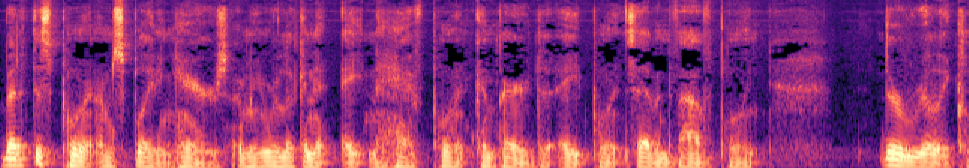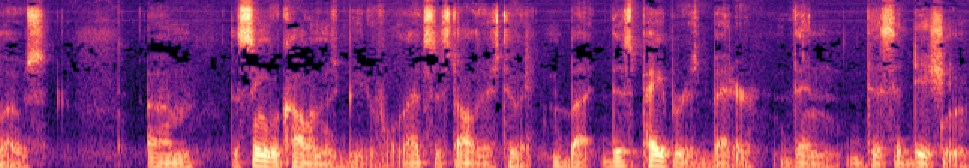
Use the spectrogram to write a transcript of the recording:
But at this point, I'm splitting hairs. I mean, we're looking at 8.5 point compared to 8.75 point. They're really close. Um, the single column is beautiful. That's just all there is to it. But this paper is better than this edition.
